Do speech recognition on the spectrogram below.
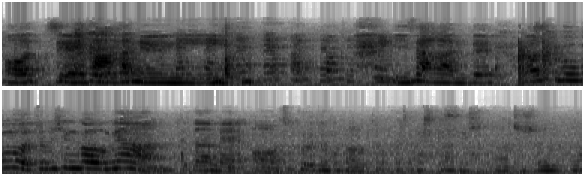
어째 반응이 이상한데 맛을 보고 좀 싱거우면 그 다음에 어, 스프를 좀 불어넣도록 하자 맛있겠어요 아, 저 저기 있구나.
